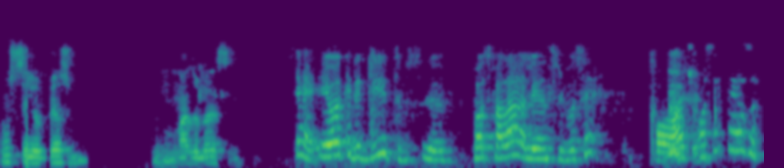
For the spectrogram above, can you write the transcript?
Não sei, eu penso mais ou menos assim. É, eu acredito. Posso falar, Ale, antes de você? Pode, com certeza.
